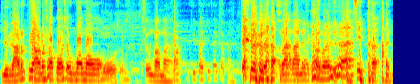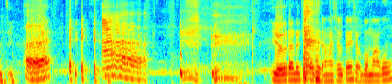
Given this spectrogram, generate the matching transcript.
Ya ngerti harus apa seumpama. Oh, seumpama. Cita-cita kapan? ra ra rane Kapan? cita anjing. Ya ora ono cita-cita maksudnya seumpama aku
